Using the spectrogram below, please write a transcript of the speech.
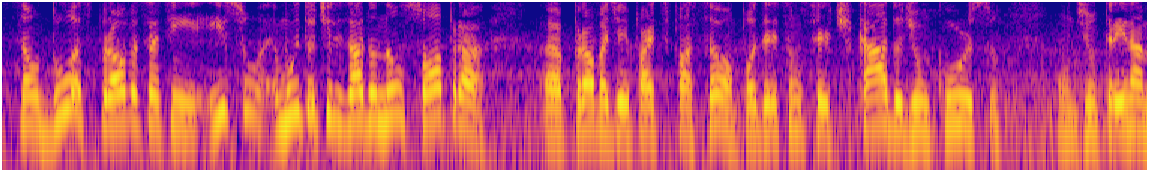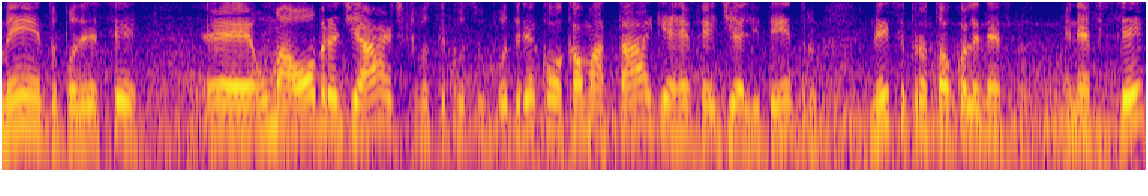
são duas provas, assim, isso é muito utilizado não só para uh, ah, prova de participação, poderia ser um certificado de um curso, um, de um treinamento, poderia ser é, uma obra de arte que você poderia colocar uma tag RFID ali dentro, nesse protocolo NFC,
